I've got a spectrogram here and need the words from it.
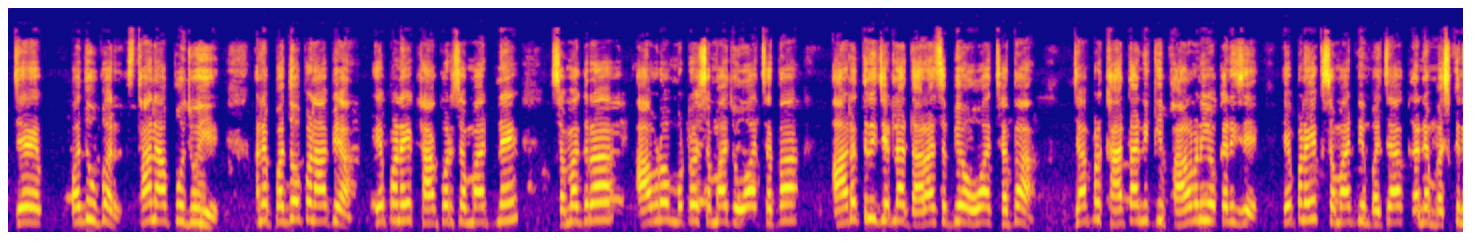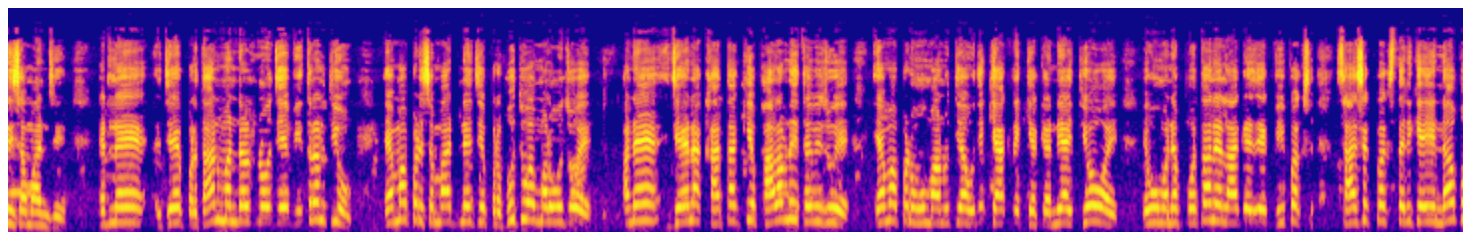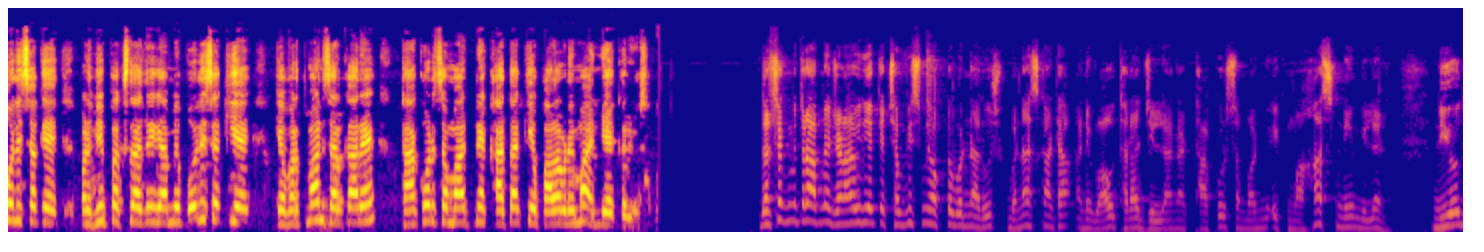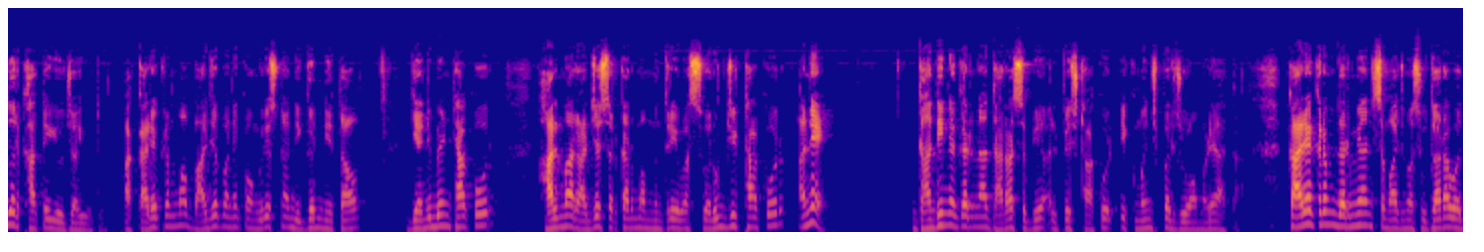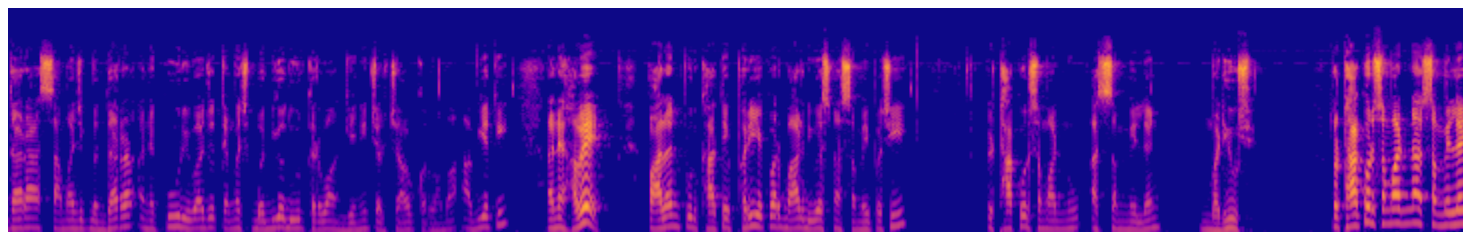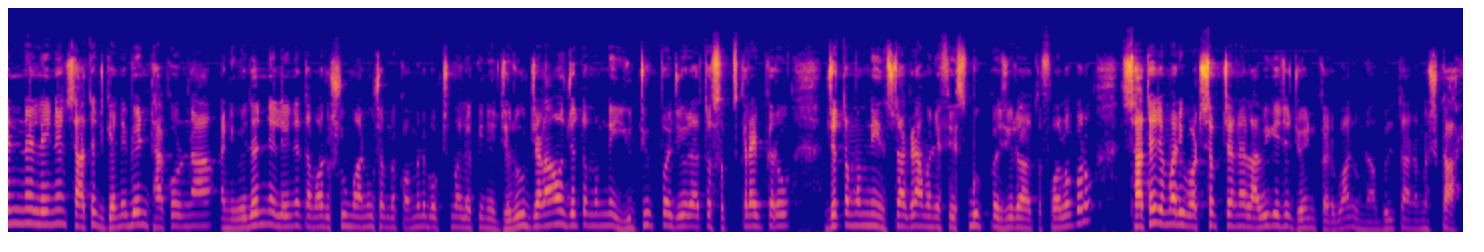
જે પદ ઉપર સ્થાન આપવું જોઈએ અને પદો પણ આપ્યા, એ પણ એક ઠાકોર સમાજને સમગ્ર આવડો મોટો સમાજ હોવા છતાં, આડત્રીસ જેટલા ધારાસભ્યો હોવા છતાં જ્યાં પણ ખાતાની કી ફાળવણીઓ કરી છે, એ પણ એક સમાજની મજાક અને મશ્કરી સમાન છે. એટલે જે પ્રધાનમંડળનું જે વિતરણ થયું, એમાં પણ સમાજને જે પ્રભુત્વ મળવું જોઈએ અને જે એના ખાતાકીય ફાળવણી થવી જોઈએ, એમાં પણ હું માનું ત્યાં સુધી ક્યાંક ને ક્યાંક અન્યાય થયો હોય, એવું મને પોતાને લાગે છે. વિપક્ષ, શાસક પક્ષ તરીકે એ ન બોલી શકે, પણ વિપક્ષ તરીકે અમે બોલી શકીએ કે વર્તમાન સરકારે ઠાકોર સમાજને ખાતાકીય ફાળવણીમાં અન્યાય કર્યો છે. દર્શક મિત્રો, આપને જણાવી દઈએ કે છવ્વીસમી ઓક્ટોબરના રોજ બનાસકાંઠા અને વાવથરા જિલ્લાના ઠાકોર સમાજનું એક મહાસ્નેહ મિલન દિયોદર ખાતે યોજાયું હતું. આ કાર્યક્રમમાં ભાજપ અને કોંગ્રેસના દિગ્ગજ નેતાઓ જ્ઞાનીબેન ઠાકોર, હાલમાં રાજ્ય સરકારમાં મંત્રી એવા સ્વરૂપજી ઠાકોર અને ગાંધીનગરના ધારાસભ્ય અલ્પેશ ઠાકોર એક મંચ પર જોવા મળ્યા હતા. કાર્યક્રમ દરમિયાન સમાજમાં સુધારા વધારા, સામાજિક બંધારણ અને કુરિવાજો તેમજ બદીઓ દૂર કરવા અંગેની ચર્ચાઓ કરવામાં આવી હતી અને હવે પાલનપુર ખાતે ફરી એકવાર બાર દિવસના સમય પછી ઠાકોર સમાજનું આ સંમેલન મળ્યું છે. તો ઠાકોર સમાજના સંમેલનને લઈને સાથે જ ગેનીબેન ઠાકોરના આ નિવેદનને લઈને તમારું શું માનવું છે, અમને કોમેન્ટ બોક્સમાં લખીને જરૂર જણાવો. જો તમે અમને યુટ્યુબ પર જોઈ રહ્યા તો સબસ્ક્રાઇબ કરો. જો તમે અમને ઇન્સ્ટાગ્રામ અને ફેસબુક પર જોઈ રહ્યા તો ફોલો કરો. સાથે જ અમારી વોટ્સઅપ ચેનલ આવી ગઈ છે જોઈન કરવાનું ના ભૂલતા. નમસ્કાર.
